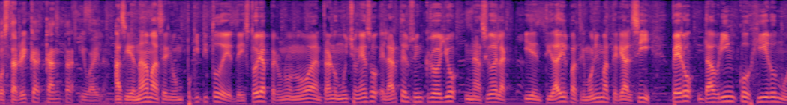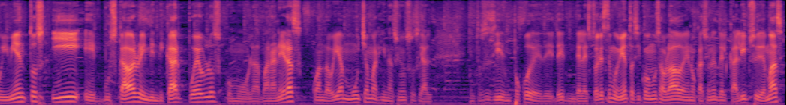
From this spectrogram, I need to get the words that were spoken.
Costa Rica canta y baila. Así es, nada más, sería un poquitito de, de historia, pero no, no voy a entrarnos mucho en eso. El arte del swing criollo nació de la identidad y el patrimonio inmaterial, sí, pero da brincos, giros, movimientos y eh, buscaba reivindicar pueblos como las bananeras cuando había mucha marginación social. Entonces sí, un poco de, de- de- de la historia de este movimiento, así como hemos hablado en ocasiones del calipso y demás.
